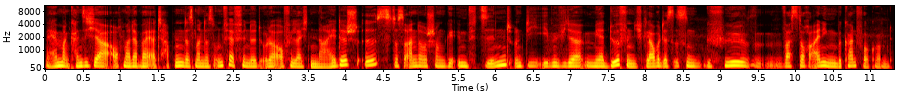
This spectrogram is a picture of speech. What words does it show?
Naja, man kann sich ja auch mal dabei ertappen, dass man das unfair findet oder auch vielleicht neidisch ist. Das andere schon geimpft sind und die eben wieder mehr dürfen. Ich glaube, das ist ein Gefühl, was doch einigen bekannt vorkommt.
